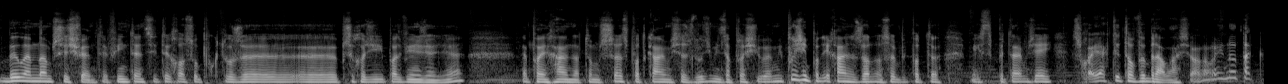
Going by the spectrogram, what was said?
byłem na mszy świętej w intencji tych osób, którzy e, przychodzili pod więzienie. Pojechałem na tą mszę, spotkałem się z ludźmi, zaprosiłem i później podjechałem z żoną sobie pod to miejsce. Pytałem się jej, słuchaj, jak ty to wybrałaś? Ona mówi, no tak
